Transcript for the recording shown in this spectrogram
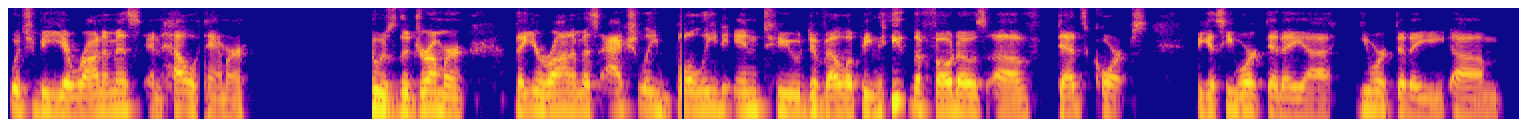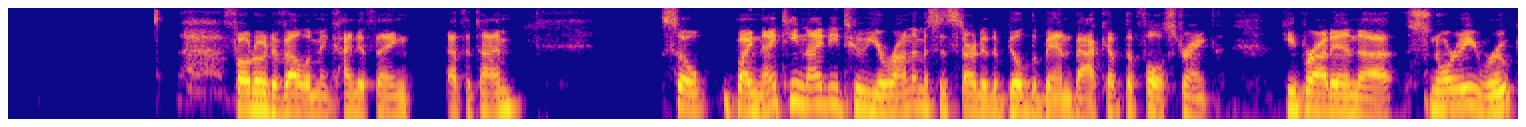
which would be Euronymous and Hellhammer who was the drummer, that Euronymous actually bullied into developing the, the photos of Dead's corpse because he worked at a uh, he worked at a um, photo development kind of thing at the time. So by 1992, Euronymous had started to build the band back up to full strength. He brought in uh, Snorre Ruch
